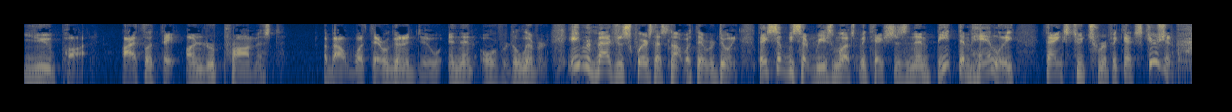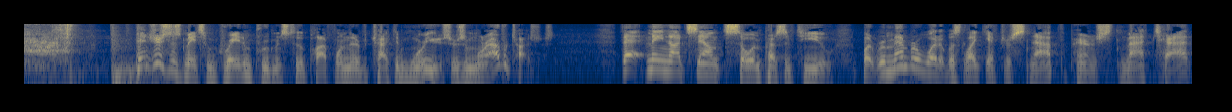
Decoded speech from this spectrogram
UPOD. I thought they underpromised about what they were going to do and then over delivered. Even if Madison Squares, that's not what they were doing. They simply set reasonable expectations and then beat them handily thanks to terrific execution. Pinterest has made some great improvements to the platform that have attracted more users and more advertisers. That may not sound so impressive to you, but remember what it was like after Snap, the parent of Snapchat,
